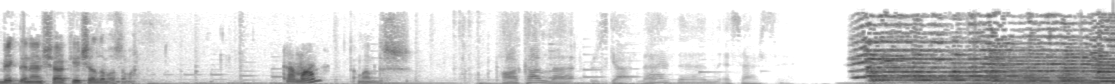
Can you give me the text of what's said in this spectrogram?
Beklenen şarkıyı çalalım o zaman. Tamam. Tamamdır. Hakan'la Rüzgar nereden eserse.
